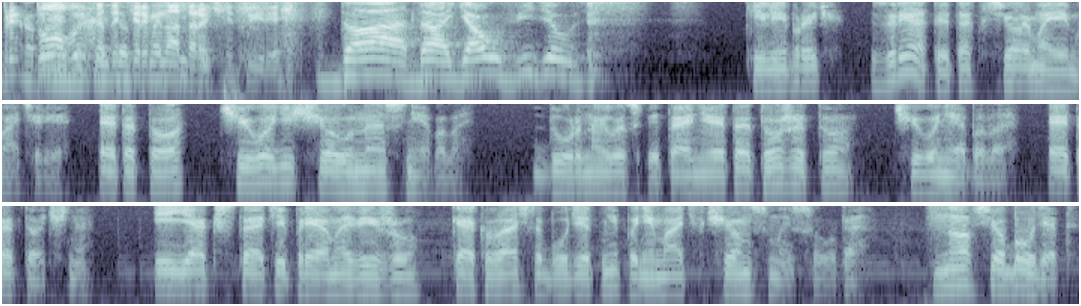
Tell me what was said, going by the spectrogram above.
При, до выхода Терминатора 4. Да, да, я увидел... Килибрыч, зря ты так все о моей матери. Это то, чего еще у нас не было. Дурное воспитание это тоже то, чего не было, это точно. И я, кстати, прямо вижу, как Вася будет не понимать, в чем смысл-то. Но все будет.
